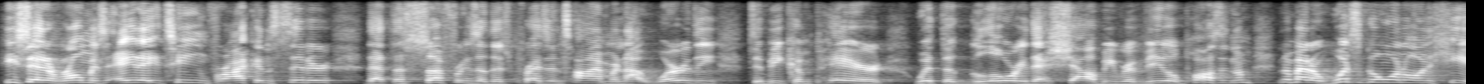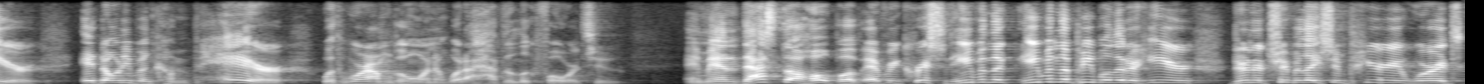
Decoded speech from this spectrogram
he said in Romans 8, 18, for I consider that the sufferings of this present time are not worthy to be compared with the glory that shall be revealed. Paul said, no, no matter what's going on here, it don't even compare with where I'm going and what I have to look forward to. Amen. That's the hope of every Christian. Even the, even the people that are here during the tribulation period where it's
